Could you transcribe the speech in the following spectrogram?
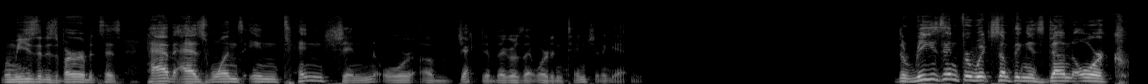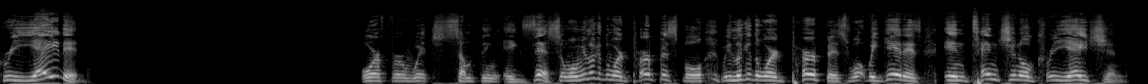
When we use it as a verb, it says have as one's intention or objective. There goes that word intention again. The reason for which something is done or created or for which something exists. So when we look at the word purposeful, we look at the word purpose, what we get is intentional creation.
